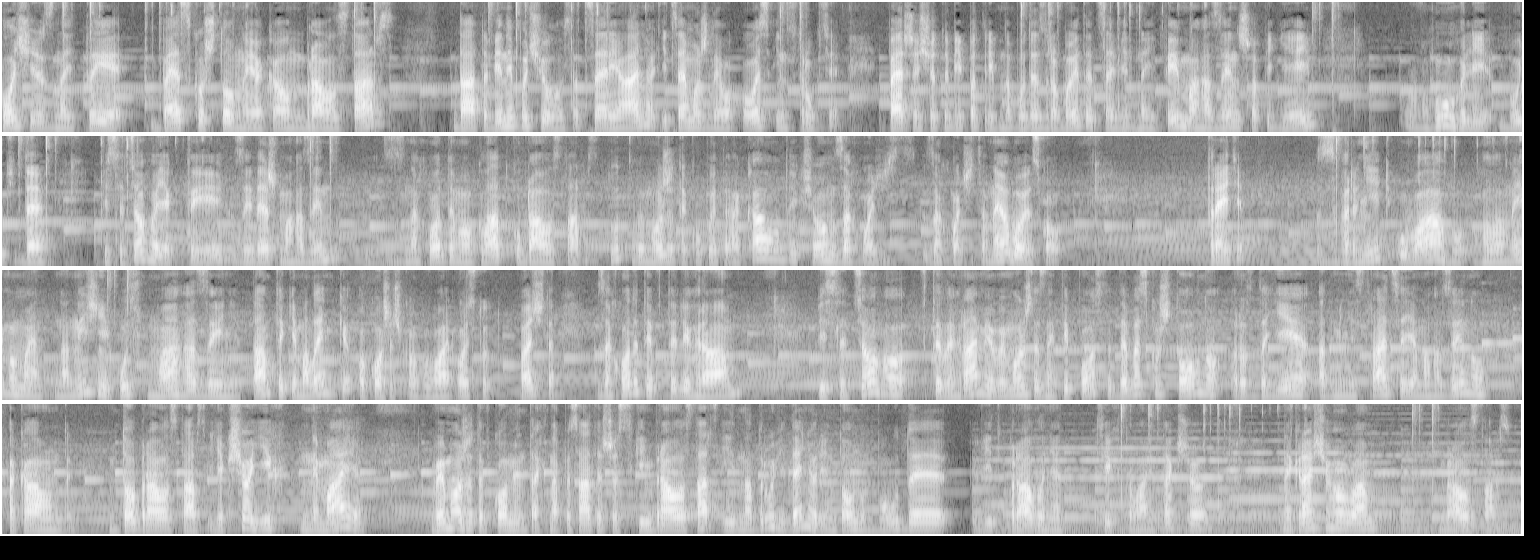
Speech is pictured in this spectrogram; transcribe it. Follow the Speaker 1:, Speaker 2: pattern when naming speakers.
Speaker 1: хочеш знайти безкоштовний аккаунт Бравл Stars, да, тобі не почулося. Це реально і це можливо. Ось інструкція. Перше, що тобі потрібно буде зробити, це віднайти магазин Shopee в Гуглі будь-де. Після цього, як ти зайдеш в магазин, знаходимо вкладку Brawl Stars. Тут ви можете купити аккаунт, якщо вам захочеться. Не обов'язково. Третє. Зверніть увагу, головний момент на нижній кут в магазині. Там таке маленьке окошечко буває. Ось тут, бачите, заходите в Телеграм. Після цього в Телеграмі ви можете знайти пост, де безкоштовно роздає адміністрація магазину аккаунти до Brawl Stars. Якщо їх немає, ви можете в коментах написати, що скинь Brawl Stars, і на другий день орієнтовно буде відправлення цих товарів. Так що найкращого вам Brawl Stars.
